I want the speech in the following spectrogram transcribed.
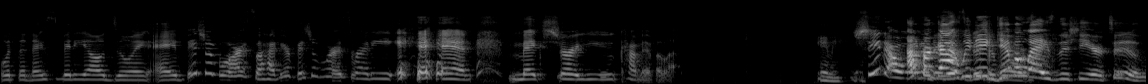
with the next video doing a vision board. So have your vision boards ready and make sure you comment below. Any. She don't. I forgot we did vision board. giveaways this year too.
